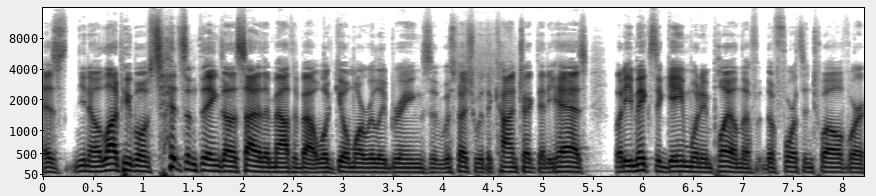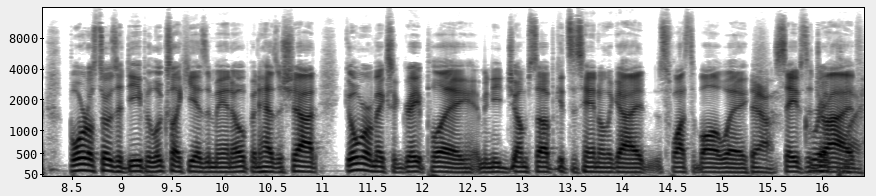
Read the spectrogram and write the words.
has, you know, a lot of people have said some things on the side of their mouth about what Gilmore really brings, especially with the contract that he has. But he makes the game-winning play on the the fourth and twelve, where Bortles throws it deep. It looks like he has a man open, has a shot. Gilmore makes a great play. I mean, he jumps up, gets his hand on the guy, swats the ball away, Yeah, saves the drive, play.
